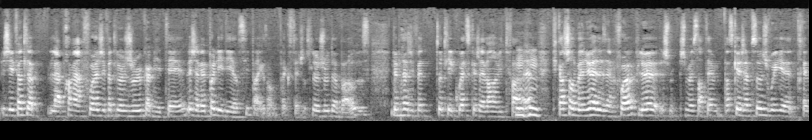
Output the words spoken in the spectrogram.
J'ai fait le- la première fois, j'ai fait le jeu comme il était. Mais J'avais pas les DLC, par exemple. Fait que c'était juste le jeu de base. Puis après, j'ai fait toutes les quests que j'avais envie de faire. Mhm. Puis quand je suis revenue la deuxième fois, puis là, je, je me sentais. Parce que j'aime ça jouer euh, très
